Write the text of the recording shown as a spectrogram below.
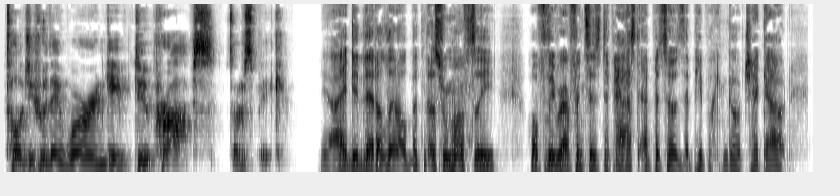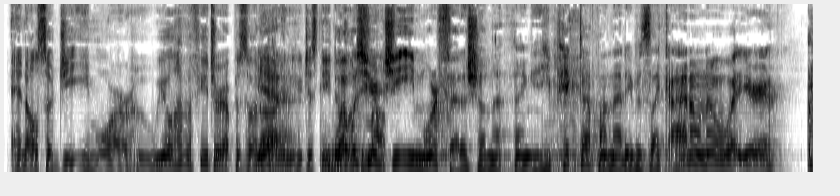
told you who they were and gave due props, so to speak. Yeah, I did that a little, but those were mostly, hopefully references to past episodes that people can go check out. And also G.E. Moore, who we'll have a future episode on and you just need to What look was him your up. GE Moore fetish on that thing? He picked up on that. He was like, I don't know what you're.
